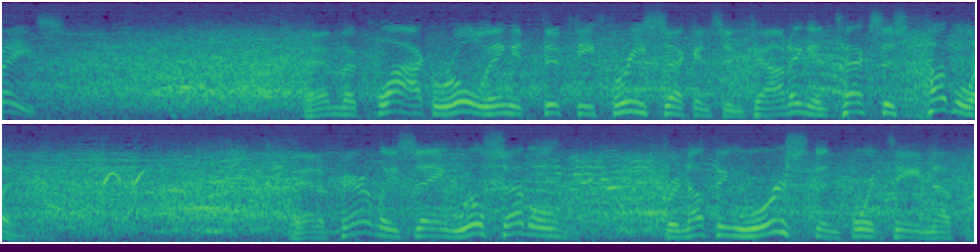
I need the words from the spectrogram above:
face. And the clock rolling at 53 seconds and counting, and Texas huddling. And apparently saying we'll settle for nothing worse than 14 nothing.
